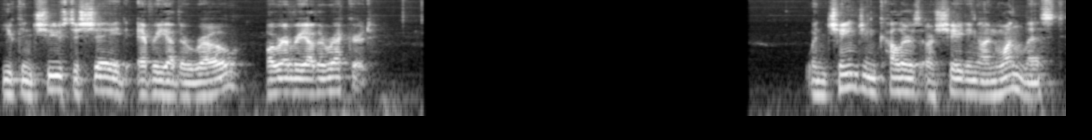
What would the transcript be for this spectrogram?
you can choose to shade every other row or every other record. When changing colors or shading on one list,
